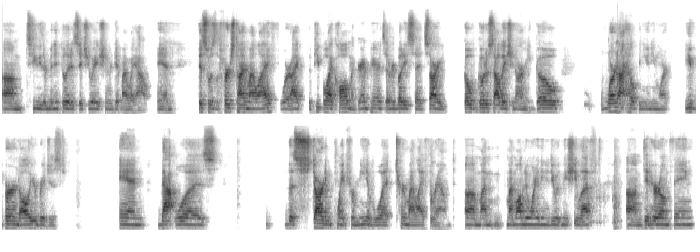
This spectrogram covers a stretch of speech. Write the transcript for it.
um, to either manipulate a situation or get my way out. And this was the first time in my life where I the people I called, my grandparents, everybody said, "Sorry, go go to Salvation Army. Go. We're not helping you anymore. You've burned all your bridges." And that was the starting point for me of what turned my life around. Um, my my mom didn't want anything to do with me. She left, um, did her own thing,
